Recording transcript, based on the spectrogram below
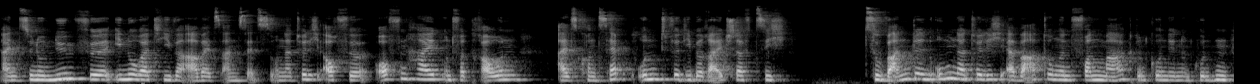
ein Synonym für innovative Arbeitsansätze und natürlich auch für Offenheit und Vertrauen als Konzept und für die Bereitschaft, sich zu wandeln, um natürlich Erwartungen von Markt und Kundinnen und Kunden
